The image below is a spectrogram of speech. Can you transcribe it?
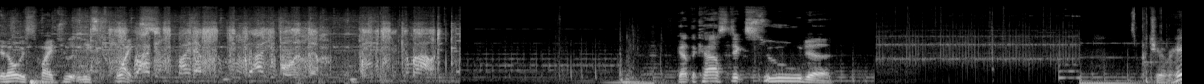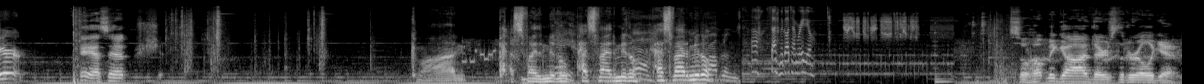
It always spites you at least twice. Wagons might have something valuable in them. Maybe check them out. Got the caustic soda. Let's put you over here. Hey, that's it. Shit. Come on. Pacify the middle. Hey. Pacify the middle. Yeah, Pacify the middle. problems. So help me God, there's the drill again.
